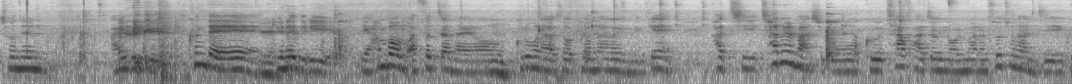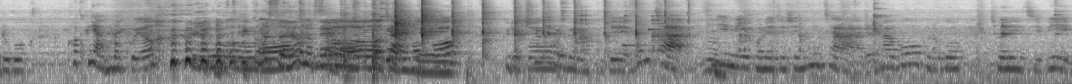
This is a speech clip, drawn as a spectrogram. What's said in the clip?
저는 아이들이 큰데 네. 걔네들이 예, 한번 왔었잖아요. 음. 그러고 나서 변화가 있는 게 같이 차를 마시고 그 차 과정이 얼마나 소중한지 그리고 커피 안 먹고요. 커피 어, 끊었어요? 끊었어요. 네, 어, 커피 안. 먹고 그리고 이제 홍차 스님이 보내주신 홍차를 하고 그리고 저희 집이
